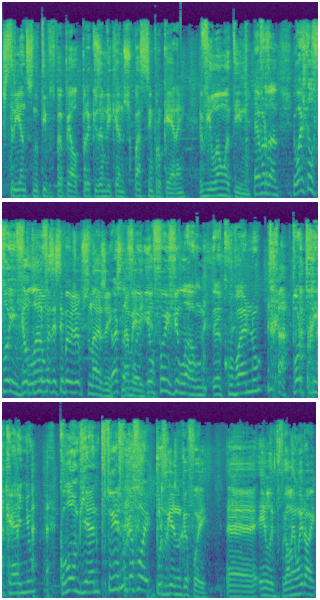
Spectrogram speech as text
estreando-se no tipo de papel para que os americanos quase sempre o querem, vilão latino. É verdade. Eu acho que ele foi Ele vilão. podia fazer sempre a mesma personagem Eu acho que na ele foi, ele foi vilão eh, cubano, porto-ricanho, colombiano, português nunca foi. Português nunca foi. Eh, ele em Portugal é um herói.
